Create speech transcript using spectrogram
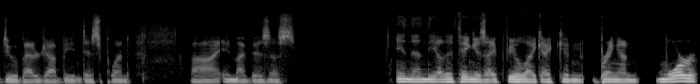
do a better job being disciplined uh, in my business. And then the other thing is I feel like I can bring on more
